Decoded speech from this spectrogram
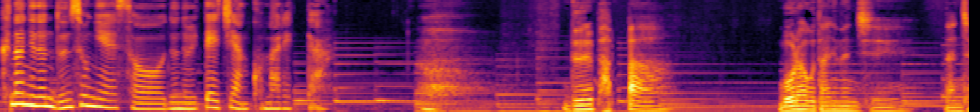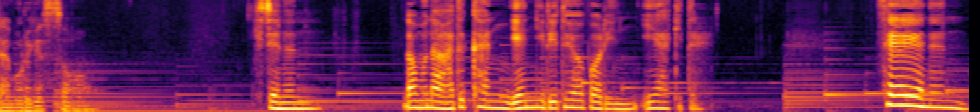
큰언니는 눈송이에서 눈을 떼지 않고 말했다. 늘 바빠. 뭘 하고 다니는지 난 잘 모르겠어. 이제는 너무나 아득한 옛일이 되어버린 이야기들. 새해에는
